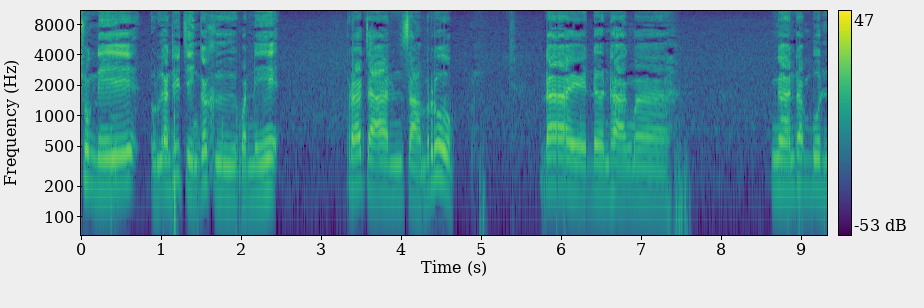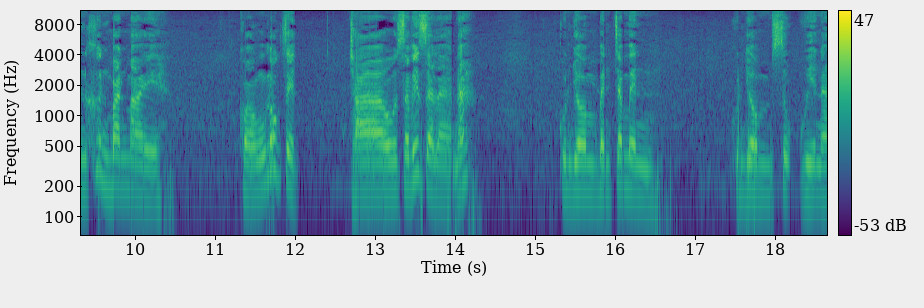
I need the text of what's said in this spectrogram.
ช่วงนี้เรือนที่จริงก็คือวันนี้ พระอาจารย์สามรูป ได้เดินทางมา งานทำบุญขึ้นบ้านใหม่ ของลูกศิษย์ชาวสวิตเซอร์แลนด์นะ คุณโยมเบนจามิน คุณโยมสุวีนา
